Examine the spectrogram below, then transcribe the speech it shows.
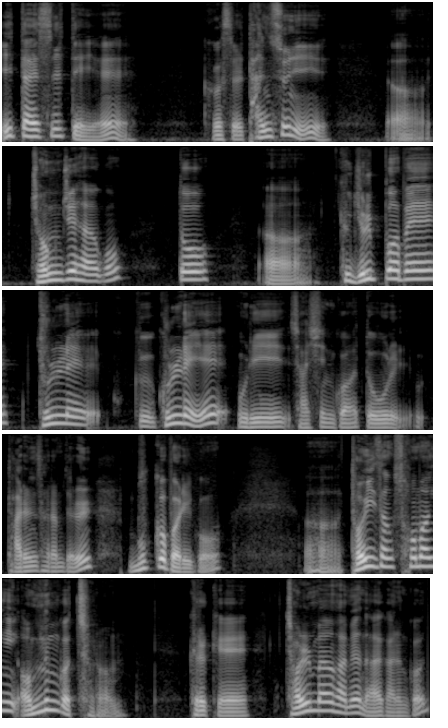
있다 했을 때에 그것을 단순히 어, 정죄하고 또그 어, 율법의 둘레 그 굴레에 우리 자신과 또 우리 다른 사람들을 묶어버리고 어, 더 이상 소망이 없는 것처럼 그렇게 절망하며 나아가는 것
